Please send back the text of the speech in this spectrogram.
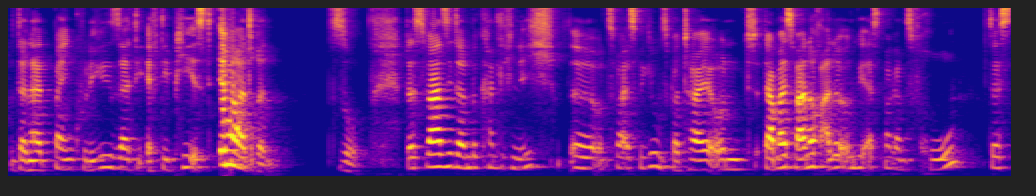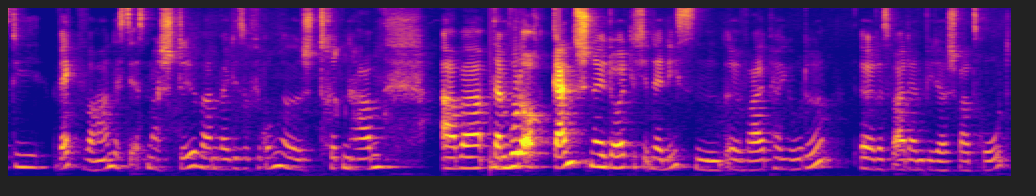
Und dann hat mein Kollege gesagt, die FDP ist immer drin. So, das war sie dann bekanntlich nicht, äh, und zwar als Regierungspartei. Und damals waren auch alle irgendwie erstmal ganz froh, dass die weg waren, dass die erstmal still waren, weil die so viel rumgestritten haben. Aber dann wurde auch ganz schnell deutlich in der nächsten äh, Wahlperiode, äh, das war dann wieder schwarz-rot,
